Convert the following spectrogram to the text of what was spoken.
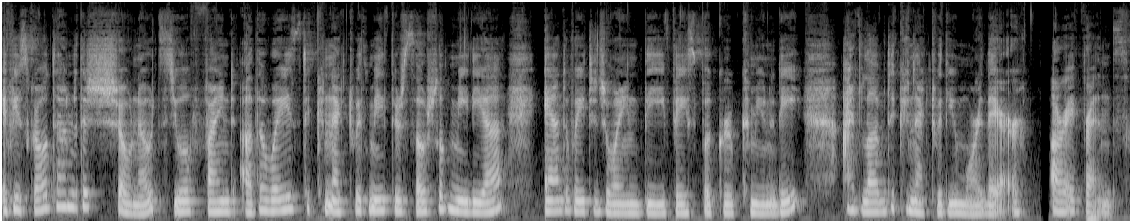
If you scroll down to the show notes, you will find other ways to connect with me through social media and a way to join the Facebook group community. I'd love to connect with you more there. All right, friends,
